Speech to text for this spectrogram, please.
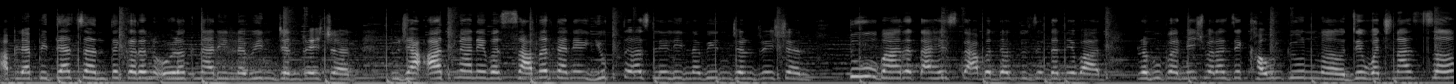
आपल्या पित्याचं अंतकरण ओळखणारी नवीन जनरेशन तुझ्या आत्म्याने व सामर्थ्याने युक्त असलेली नवीन जनरेशन तू उभारत आहेस त्याबद्दल तुझे धन्यवाद. प्रभू परमेश्वरा जे खाऊन पिऊन जे वचनाचं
